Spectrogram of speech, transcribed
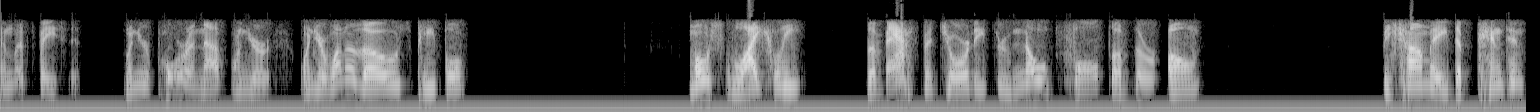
And let's face it, when you're poor enough, when you're when you're one of those people, most likely the vast majority through no fault of their own become a dependent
